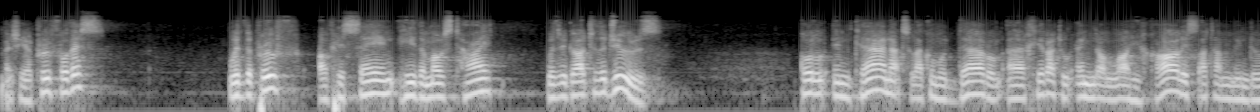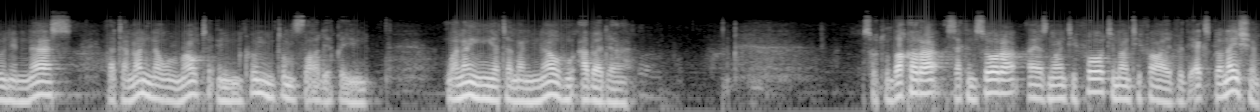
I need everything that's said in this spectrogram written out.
mentioning a proof for this, with the proof of his saying, He the Most High, with regard to the Jews. قل إن كانت لكم الدار الآخرة عند الله خالصة من دون الناس فتمنوا الموت إن كنتم صادقين ولن يتمنوه أبدا Surah Al-Baqarah, second surah, ayahs 94 to 95, with the explanation.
